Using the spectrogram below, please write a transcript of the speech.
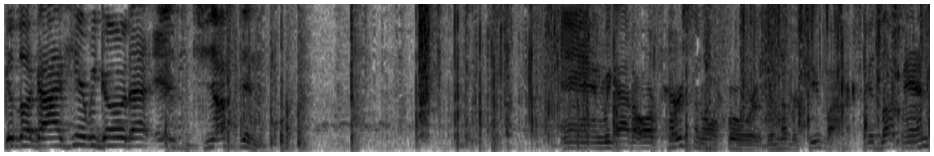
Good luck, guys. Here we go. That is Justin. And we got our personal for the number two box. Good luck, man.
